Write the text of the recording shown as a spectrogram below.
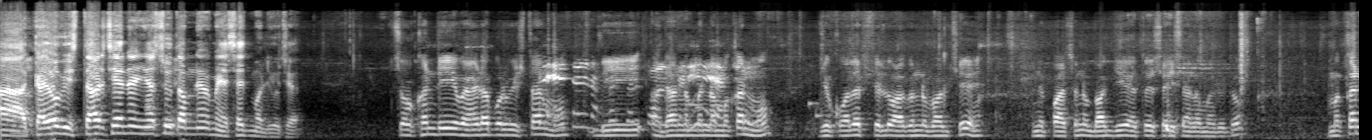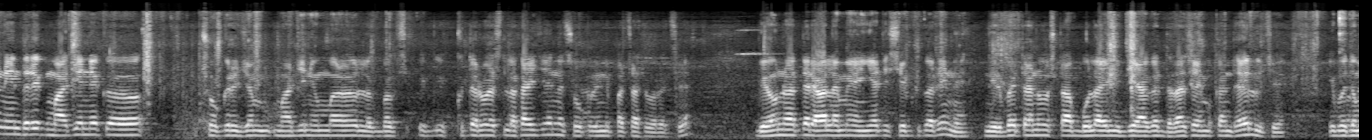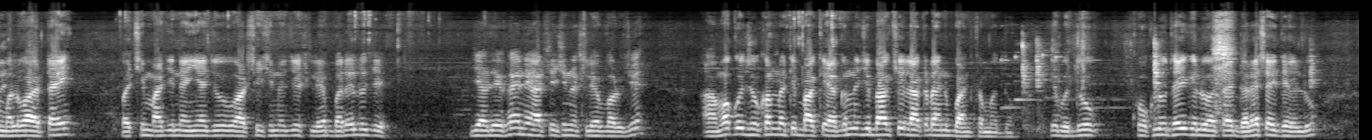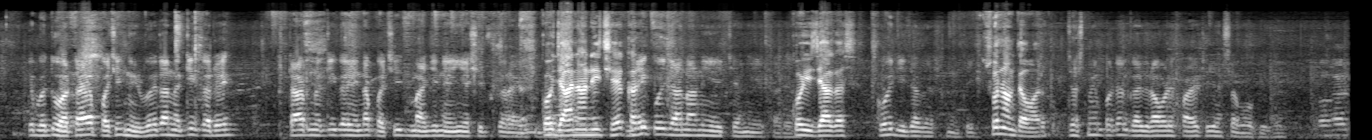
આ કયો વિસ્તાર છે ને અહીંયા શું તમને મેસેજ મળ્યું છે? ચોખંડી વાયડાપુર વિસ્તારમાં બી અઢાર નંબરના મકાનમાં જે કોલેજ છેલ્લો આગળનો ભાગ છે અને પાછળનો ભાગ જે હતો એ સહી સલામત હતો. મકાનની અંદર એક માજી અને એક છોકરી જેમ માજીની ઉંમર લગભગ એકોતેર વર્ષ લખાય છે અને છોકરીની પચાસ વર્ષ છે. બેઉને અત્યારે હાલ અમે અહીંયાથી શિફ્ટ કરીને નિર્ભયતાનો સ્ટાફ બોલાવીને જે આગળ ધરાશય મકાન થયેલું છે એ બધું મળવા હટાઈ પછી માજીને અહીંયા જો આરસીસીનો જે સ્લેબ ભરેલો છે જ્યાં દેખાય ને આરસીસીનો સ્લેબ વાળું છે આમાં કોઈ જોખમ નથી. બાકી આગળનો જે ભાગ છે લાકડાનું બાંધકામ હતું. એ બધું ખોખલું થઈ ગયેલું અત્યારે ધરાશાય થયેલું. એ બધું હટાયા પછી નિર્ભયતા નક્કી કરે સ્ટાફ નક્કી કરે એના પછી જ માજીને અહીંયા શિફ્ટ કરાય છે. કોઈ જાનહાની છે ખરી? કોઈ જાનાની છે નહીં અત્યારે. કોઈ ઇજાગસ કોઈ જ ઇજાગસ નથી. શું નામ તમારું? જસ્મીન પટેલ ગજરાવડે ફાયર સ્ટેશન સબ ઓફિસર.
